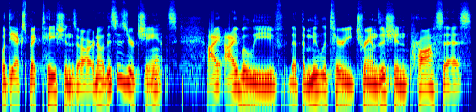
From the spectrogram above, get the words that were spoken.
what the expectations are. No, this is your chance. I, I believe that the military transition process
